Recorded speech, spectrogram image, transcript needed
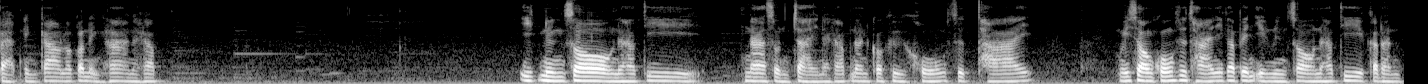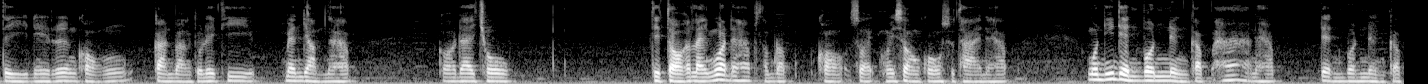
18 19 แล้วก็ 15 นะครับอีกหนึ่งซองนะครับที่ น่าสนใจนะครับ นั่นก็คือโค้งสุดท้ายหวยซองโค้งสุดท้ายนี่ก็เป็นอีกหนึ่งซองนะครับ ที่การันตีในเรื่องของการวางตัวเลขที่แม่นยำนะครับ ก็ได้โชค ติดต่อกันหลายงวดนะครับสำหรับของสวยหวยซองโค้งสุดท้ายนะครับงวดนี้เด่นบน 1 กับ 5 นะครับ เด่นบน 1 กับ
